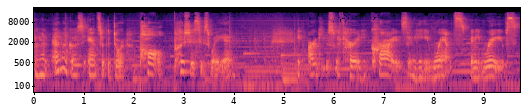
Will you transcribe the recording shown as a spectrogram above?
And when Emma goes to answer the door, Paul pushes his way in. He argues with her and he cries and he rants and he raves.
